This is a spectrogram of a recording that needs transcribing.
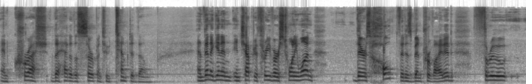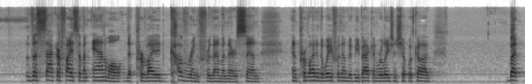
and crush the head of the serpent who tempted them. And then again in, in chapter 3, verse 21, there's hope that has been provided through the sacrifice of an animal that provided covering for them in their sin and provided the way for them to be back in relationship with God. But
